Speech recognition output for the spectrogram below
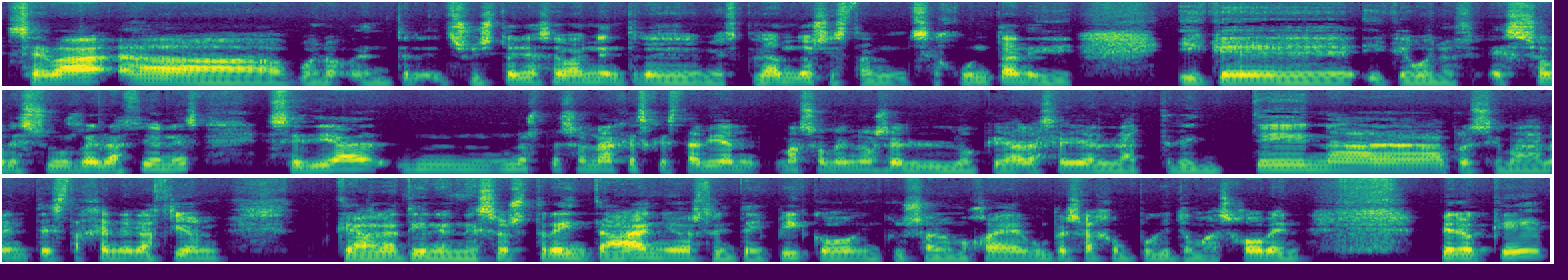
se va a, bueno, entre, su historia se van entremezclando, se, están, se juntan y, y, que, y que, bueno, es sobre sus relaciones. Serían mm, unos personajes que estarían más o menos en lo que ahora sería la treintena aproximadamente, esta generación que ahora tienen esos 30 años, 30 y pico, incluso a lo mejor hay algún personaje un poquito más joven, pero que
